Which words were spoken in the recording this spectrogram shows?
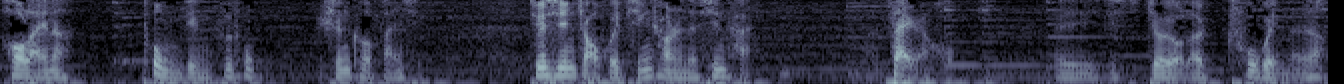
后来呢，痛定思痛，深刻反省，决心找回平常人的心态。再然后，呃，就有了出轨门啊。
